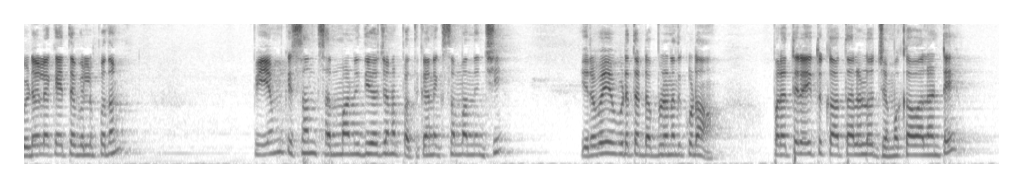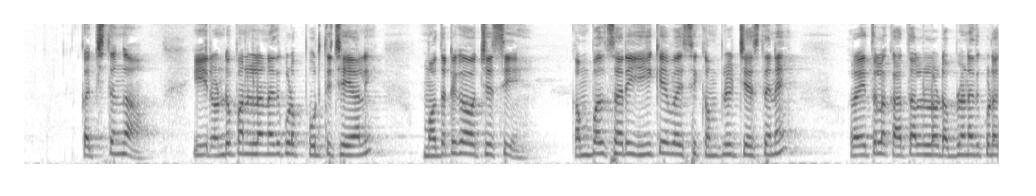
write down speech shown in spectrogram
వీడియోలకైతే వెళ్ళిపోదాం. పిఎం కిసాన్ సన్మాన్ నిధి యోజన పథకానికి సంబంధించి ఇరవై విడత డబ్బులు అనేది కూడా ప్రతి రైతు ఖాతాలలో జమ కావాలంటే ఖచ్చితంగా ఈ రెండు పనులు అనేది కూడా పూర్తి చేయాలి. మొదటగా వచ్చేసి కంపల్సరీ ఈకేవైసీ కంప్లీట్ చేస్తేనే రైతుల ఖాతాలలో డబ్బులు అనేది కూడా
